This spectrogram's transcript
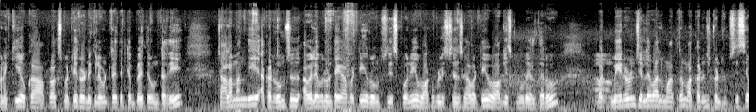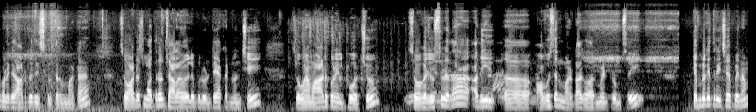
మనకి ఒక అప్రాక్సిమేట్లీ రెండు కిలోమీటర్ అయితే టెంపుల్ అయితే ఉంటుంది. చాలా మంది అక్కడ రూమ్స్ అవైలబుల్ ఉంటాయి కాబట్టి రూమ్స్ తీసుకొని వాకబుల్ డిస్టెన్స్ కాబట్టి వాక్ చేసుకుని కూడా వెళ్తారు. బట్ మెయిన్ రోడ్ నుంచి వెళ్ళే వాళ్ళు మాత్రం అక్కడ నుంచి ట్వంటీ రూపీస్ ఇస్తే మనకి ఆటోలో తీసుకెళ్తారు అనమాట సో ఆటోస్ మాత్రం చాలా అవైలబుల్ ఉంటాయి అక్కడ నుంచి. సో మనం ఆడుకొని వెళ్ళిపోవచ్చు. సో అక్కడ చూస్తారు కదా అది ఆఫీస్ అనమాట గవర్నమెంట్ రూమ్స్ టెంపుల్కి అయితే రీచ్ అయిపోయినాం.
